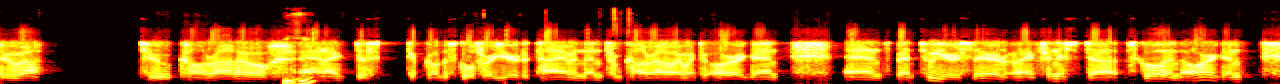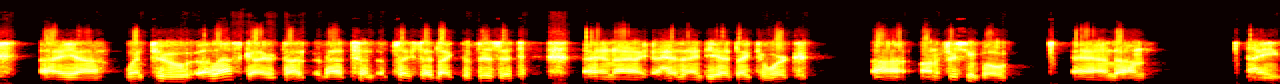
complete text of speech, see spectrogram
to uh, to Colorado, mm-hmm. and I just kept going to school for a year at a time. And then from Colorado, I went to Oregon and spent two years there. When I finished uh, school in Oregon, I uh, went to Alaska. I thought that's a place I'd like to visit, and I had an idea I'd like to work fishing boat, and um, I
